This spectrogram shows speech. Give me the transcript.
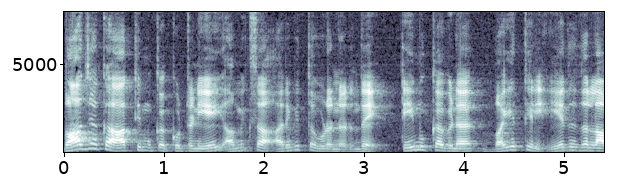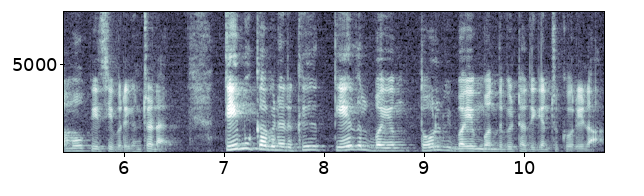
பாஜக அதிமுக கூட்டணியை அமித்ஷா அறிவித்தவுடன் இருந்தே திமுகவினர் பயத்தில் ஏதெல்லாமோ பேசி வருகின்றனர். திமுகவினருக்கு தேர்தல் பயம் தோல்வி பயம் வந்துவிட்டது என்று கூறினார்.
